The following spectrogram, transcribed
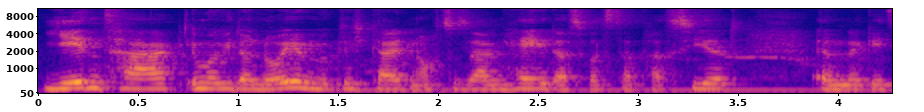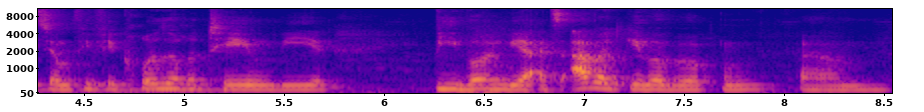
jeden Tag immer wieder neue Möglichkeiten, auch zu sagen, hey, das, was da passiert, ähm, da geht es ja um viel, viel größere Themen wie, wie wollen wir als Arbeitgeber wirken, ähm,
